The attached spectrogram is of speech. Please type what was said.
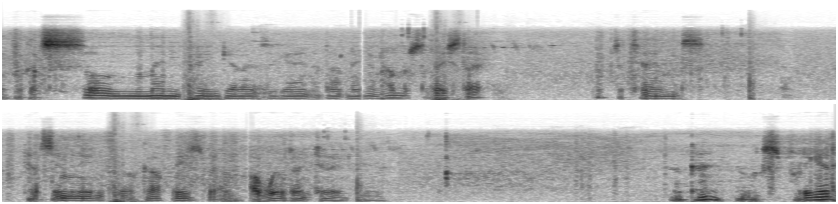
I've got so many painkillers again, I don't need them. How much do they stack? Up to tens. Can't see me needing four coffees, but I will drink two. Okay, that looks pretty good.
